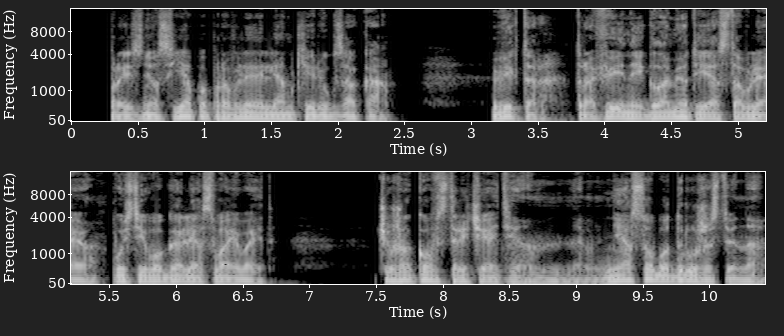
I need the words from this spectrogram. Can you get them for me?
– произнес я, поправляя лямки рюкзака. «Виктор, трофейный игломет я оставляю, пусть его Галя осваивает. Чужаков встречайте. Не особо дружественно.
